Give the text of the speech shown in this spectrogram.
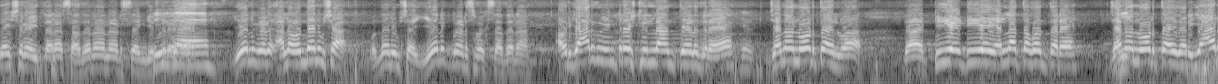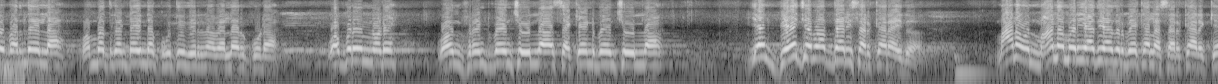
ಅಧ್ಯಕ್ಷರ ಈ ತರ ಸದನ ನಡೆಸಂಗಿದ್ರೆ ಏನ್ ಅಲ್ಲ ಒಂದೇ ನಿಮಿಷ ಒಂದೇ ನಿಮಿಷ ಏನಕ್ಕೆ ನಡೆಸ್ಬೇಕು ಸದನ? ಅವ್ರಿಗೆ ಯಾರಿಗೂ ಇಂಟ್ರೆಸ್ಟ್ ಇಲ್ಲ ಅಂತ ಹೇಳಿದ್ರೆ ಜನ ನೋಡ್ತಾ ಇಲ್ವಾ? ಟಿ ಎ ಡಿ ಎ ಎಲ್ಲ ತಗೊಂತಾರೆ. ಜನ ನೋಡ್ತಾ ಇದಾರೆ ಯಾರು ಬಂದೇ ಇಲ್ಲ. ಒಂಬತ್ತು ಗಂಟೆಯಿಂದ ಕೂತಿದ್ದೀರಿ ನಾವೆಲ್ಲರೂ ಕೂಡ. ಒಬ್ಬರು ನೋಡಿ ಒಂದು ಫ್ರಂಟ್ ಬೆಂಚು ಇಲ್ಲ ಸೆಕೆಂಡ್ ಬೆಂಚು ಇಲ್ಲ. ಏನ್ ಬೇಜವಾಬ್ದಾರಿ ಸರ್ಕಾರ ಇದು? ಮಾನ ಒಂದು ಮಾನ ಮರ್ಯಾದೆ ಆದ್ರೂ ಬೇಕಲ್ಲ ಸರ್ಕಾರಕ್ಕೆ.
